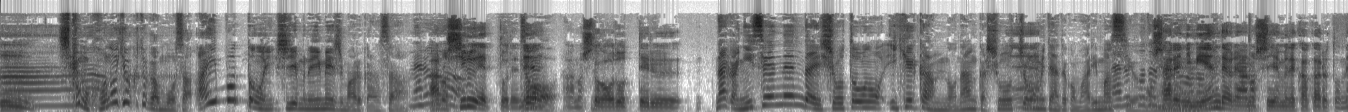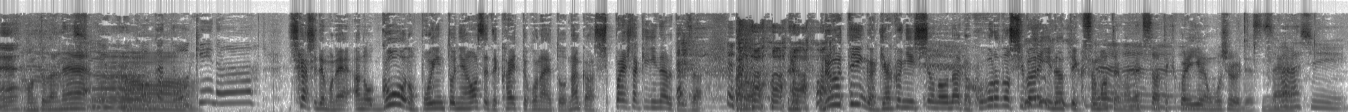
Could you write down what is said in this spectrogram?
ん。しかもこの曲とかもうさ、iPod の CM のイメージもあるからさ、なるほど。あのシルエットでねそ、うあの人が踊ってる、なんか2000年代初頭の池感のなんか象徴みたいなところもありますよおしゃれに見えんだよね、あの CM でかかるとね。本当だね。CM の効果って大きいなしかしでもね、あの、GO のポイントに合わせて帰ってこないと、なんか失敗した気になるというさ、あの、ルーティンが逆に一緒の、なんか心の縛りになっていく様というのがね、伝わってきて、これいい面白いですね。素晴らしい。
